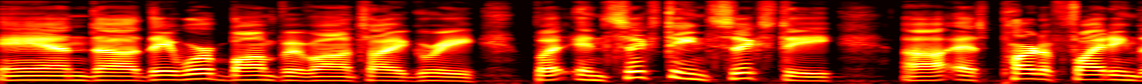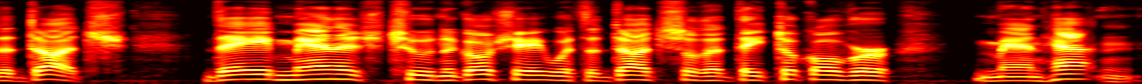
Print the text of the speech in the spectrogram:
and uh, they were bon vivants. I agree. But in 1660, uh, as part of fighting the Dutch, they managed to negotiate with the Dutch so that they took over Manhattan.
